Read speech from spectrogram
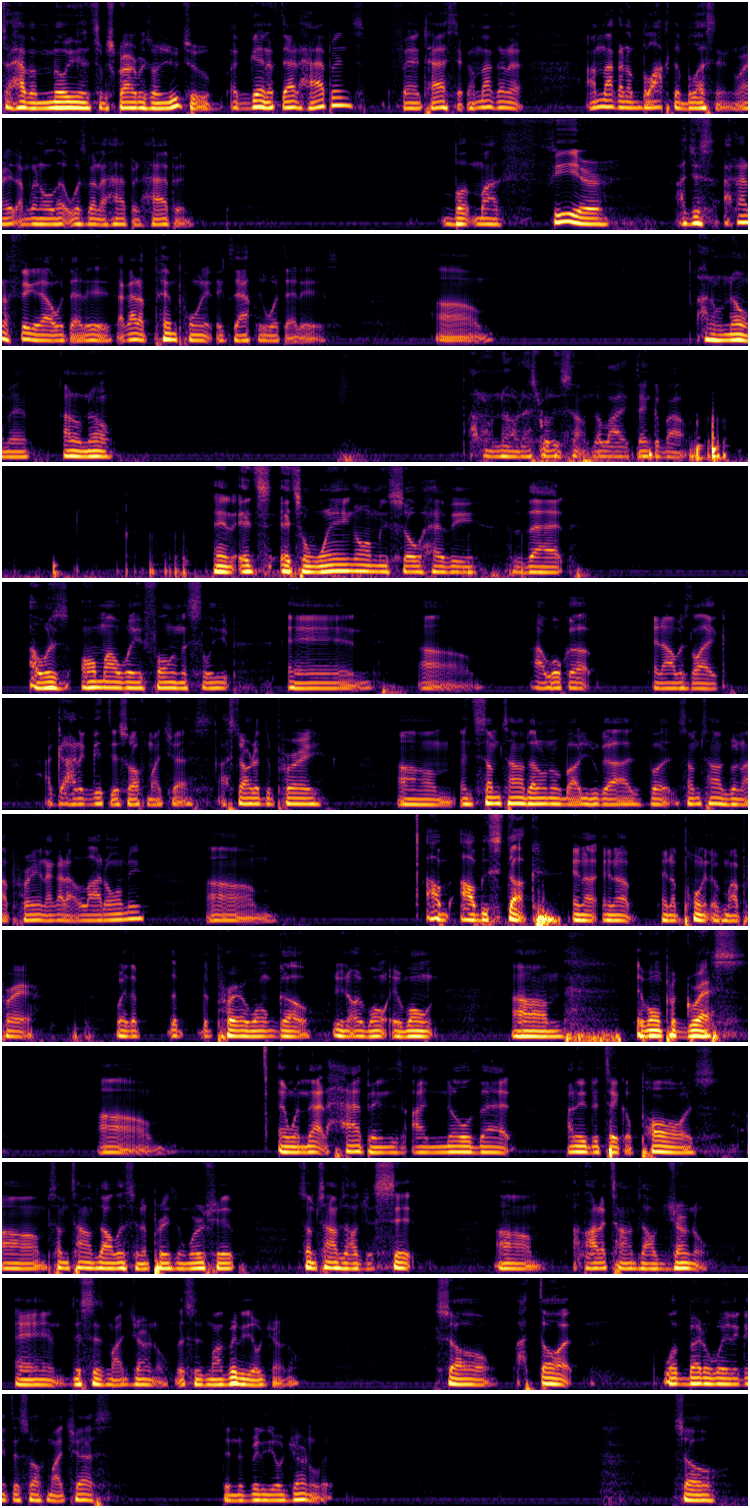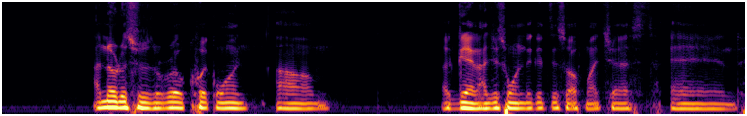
to have a million subscribers on YouTube. Again, if that happens, fantastic. I'm not going to I'm not going to block the blessing, right? I'm going to let what's going to happen happen. But my fear I just I gotta figure out what that is. I gotta pinpoint exactly what that is. Um, I don't know, man. I don't know. I don't know. That's really something to like think about. And it's it's weighing on me so heavy that I was on my way falling asleep and um, I woke up and I was like, I gotta get this off my chest. I started to pray. Um, and sometimes I don't know about you guys, but sometimes when I pray and I got a lot on me, um, I'll I'll be stuck in a in a in a point of my prayer where the, the, the prayer won't go. You know, it won't it won't um, it won't progress. Um, and when that happens, I know that I need to take a pause. Um, sometimes I'll listen to praise and worship. Sometimes I'll just sit. Um, a lot of times I'll journal. And this is my journal. This is my video journal. So I thought, what better way to get this off my chest than to video journal it? So I know this was a real quick one. Um, again, I just wanted to get this off my chest and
